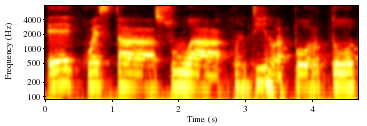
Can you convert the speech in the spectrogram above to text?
e questo suo continuo rapporto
